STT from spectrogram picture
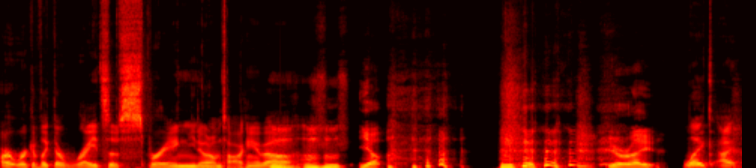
artwork of like the rites of spring, you know what I'm talking about? Mm, mm-hmm. Yep. You're right. Like I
